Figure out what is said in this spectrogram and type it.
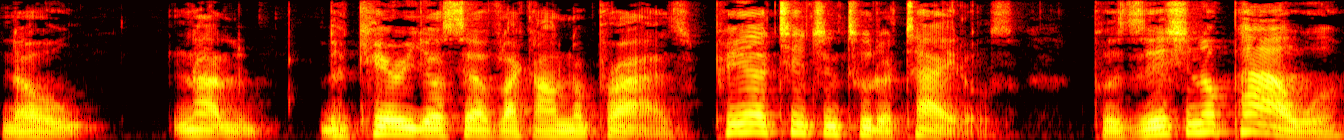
you know not to carry yourself like I'm the prize. Pay attention to the titles. Position of power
